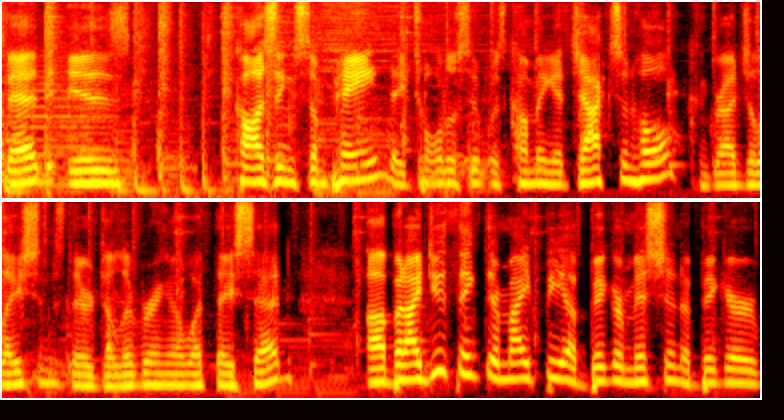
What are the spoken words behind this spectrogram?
Fed is causing some pain. They told us it was coming at Jackson Hole. Congratulations, they're delivering on what they said. Uh, but I do think there might be a bigger mission, a bigger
